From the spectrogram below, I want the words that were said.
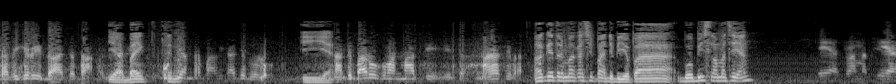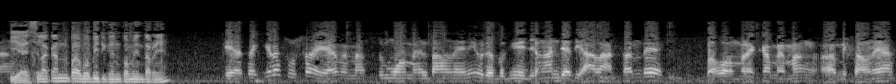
Saya pikir itu aja, Pak. Ya, Jadi, baik. Pembuktian terbalik aja dulu. Iya. Nanti baru hukuman mati gitu. Makasih, Pak. Oke, terima kasih Pak Debio. Pak Bobi, selamat siang. Iya, selamat siang. Ya, silakan Pak Bobi dengan komentarnya. Ya, saya kira susah ya. Memang semua mentalnya ini udah begini. Jangan jadi alasan deh bahwa mereka memang eh, misalnya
